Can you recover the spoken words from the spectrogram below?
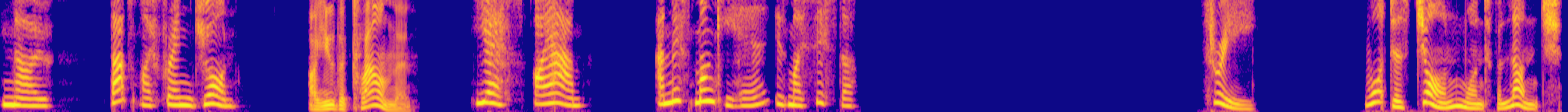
No, that's my friend John. Are you the clown then? Yes, I am. And this monkey here is my sister. 3. What does John want for lunch?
